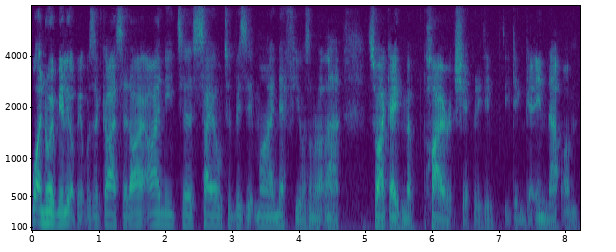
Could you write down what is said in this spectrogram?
What annoyed me a little bit was a guy said, "I I need to sail to visit my nephew or something like that." So I gave him a pirate ship, and he didn't. He didn't get in that one.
